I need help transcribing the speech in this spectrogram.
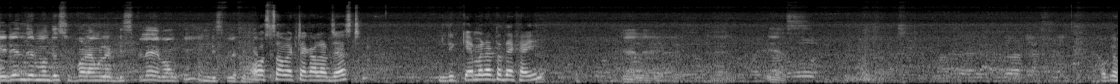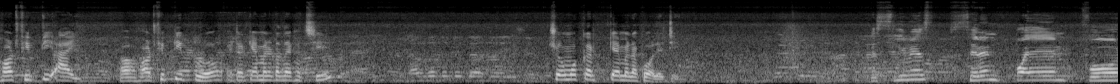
এই রেঞ্জের মধ্যে সুপার অ্যামোলেড ডিসপ্লে এবং কি ইন ডিসপ্লে অসাম একটা কালার জাস্ট যদি ক্যামেরাটা দেখাই। Okay Hot fifty I Hot fifty pro এটার ক্যামেরাটা দেখাচ্ছি। চমৎকার camera quality seven point four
